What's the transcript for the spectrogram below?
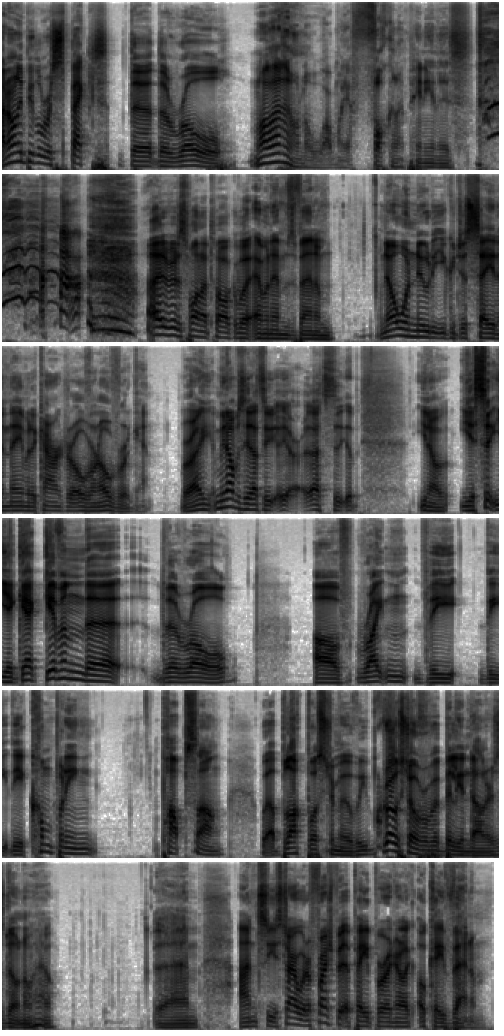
I don't think people respect the the role. Well, I don't know what my fucking opinion is. I just want to talk about Eminem's Venom. No one knew that you could just say the name of the character over and over again, right? I mean, obviously that's the that's the you know you sit you get given the the role of writing the the the accompanying pop song with a blockbuster movie, grossed over a billion dollars. I don't know how. Um, and so you start with a fresh bit of paper, and you're like, okay, Venom,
